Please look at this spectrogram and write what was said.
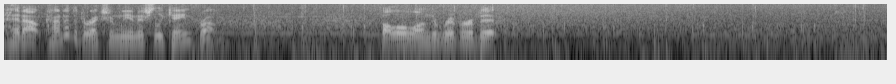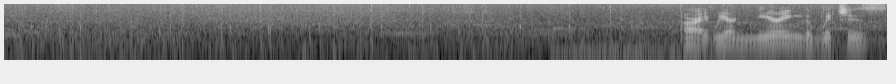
head out kind of the direction we initially came from. Follow along the river a bit. All right, we are nearing the witch's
